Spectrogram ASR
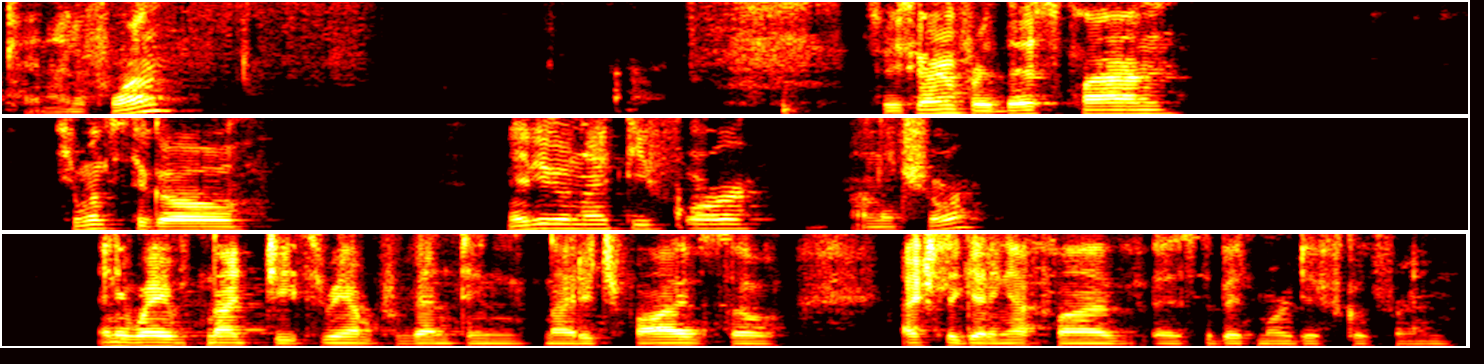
Okay, knight f1. So he's going for this plan. He wants to go Maybe go knight d4, I'm not sure. Anyway, with knight g3, I'm preventing knight h5, so actually getting f5 is a bit more difficult for him.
